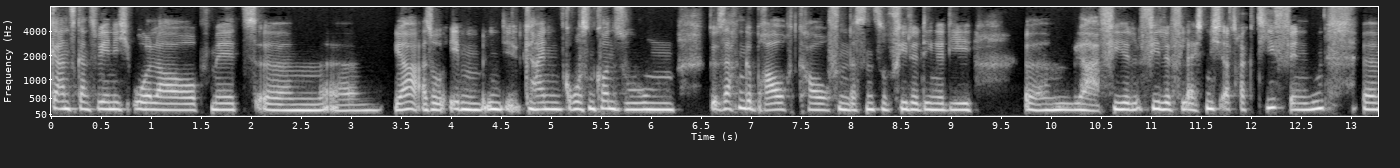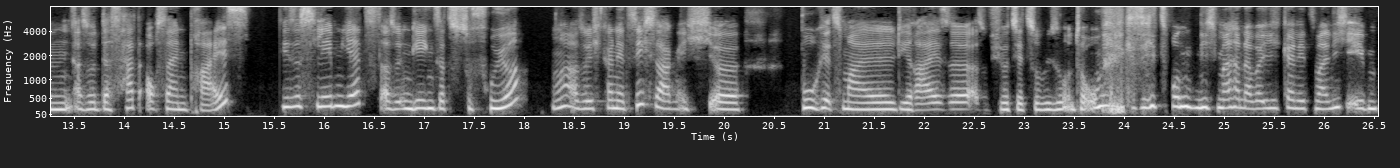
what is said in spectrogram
ganz, ganz wenig Urlaub, mit ähm, ähm, ja, also eben keinen großen Konsum, Sachen gebraucht kaufen. Das sind so viele Dinge, die ähm, ja viel, viele vielleicht nicht attraktiv finden. Ähm, also das hat auch seinen Preis, dieses Leben jetzt, also im Gegensatz zu früher. Ja, also ich kann jetzt nicht sagen, ich äh, buche jetzt mal die Reise, also ich würde es jetzt sowieso unter Umweltgesichtspunkten nicht machen, aber ich kann jetzt mal nicht eben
